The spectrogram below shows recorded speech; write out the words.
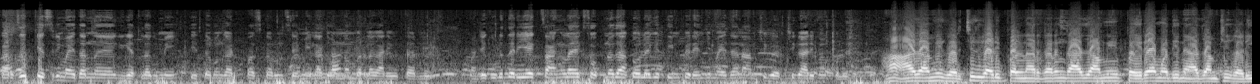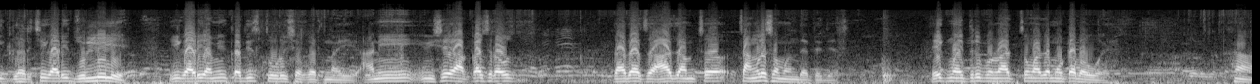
कर्जत केसरी मैदान घेतला तुम्ही तिथं पण गटपास करून सेमीला दोन नंबरला गाडी उतरली. म्हणजे कुठेतरी एक चांगला एक स्वप्न दाखवलं की तीन फेऱ्यांची मैदान आमची घरची गाडी पण पळू शकतो. हां आज आम्ही घरचीच गाडी पळणार कारण का आज आम्ही पैऱ्यामध्ये नाही आज आमची गाडी घरची गाडी जुळलेली आहे. ही गाडी आम्ही कधीच तोडू शकत नाही. आणि विषय आकाश राऊत दादाचं आज आमचं चांगलं संबंध आहे त्याच्यात एक मैत्रीपूर्ण आज तो माझा मोठा भाऊ आहे. हां.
